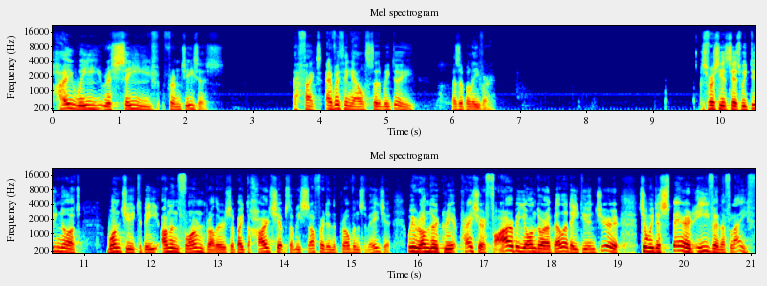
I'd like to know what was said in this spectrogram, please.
How we receive from Jesus affects everything else that we do as a believer. Because firstly, it says, We do not want you to be uninformed, brothers, about the hardships that we suffered in the province of Asia. We were under great pressure, far beyond our ability to endure, so we despaired even of life.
